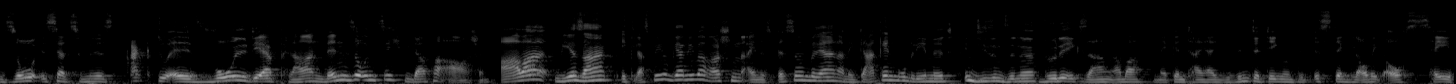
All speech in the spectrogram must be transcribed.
So ist ja zumindest aktuell wohl der Plan, wenn sie uns sich wieder verarschen. Aber wie gesagt, ich lasse mich auch gerne überraschen. Eines Besseren belehren, habe ich gar kein Problem mit. In diesem Sinne würde ich sagen, aber McIntyre gewinnt das Ding und das ist dann, glaube ich, auch safe.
